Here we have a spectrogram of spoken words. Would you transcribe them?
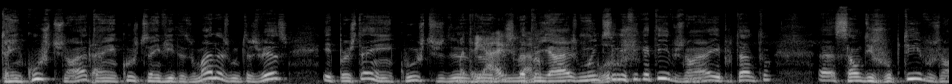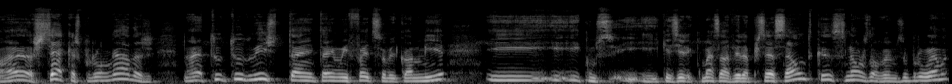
têm custos, não é? Claro. Têm custos em vidas humanas, muitas vezes, e depois têm custos de materiais, de, de materiais muito Seguros. significativos, não é? E, portanto, são disruptivos, não é? As secas prolongadas, não é? Tudo, tudo isto tem, tem um efeito sobre a economia e, e, e, quer dizer, começa a haver a percepção de que se não resolvemos o problema.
